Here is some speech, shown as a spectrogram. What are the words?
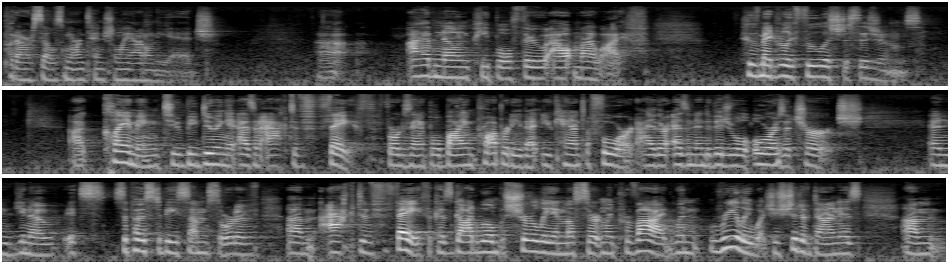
put ourselves more intentionally out on the edge. Uh, I have known people throughout my life who've made really foolish decisions, uh, claiming to be doing it as an act of faith. For example, buying property that you can't afford, either as an individual or as a church. And you know it's supposed to be some sort of um, act of faith because god will surely and most certainly provide when really what you should have done is um,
